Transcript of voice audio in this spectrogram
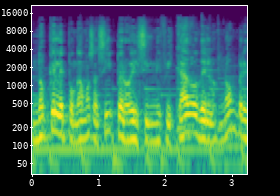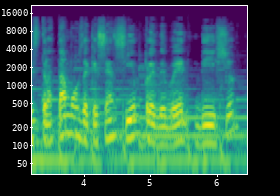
no que le pongamos así, pero el significado de los nombres tratamos de que sean siempre de bendición.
